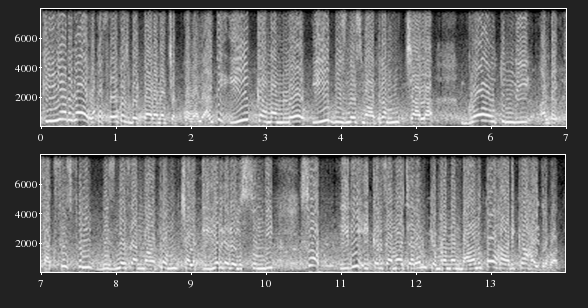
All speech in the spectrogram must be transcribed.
క్లియర్గా ఒక ఫోకస్ పెట్టారనే చెప్పుకోవాలి. అయితే ఈ క్రమంలో ఈ బిజినెస్ మాత్రం చాలా గ్రో అవుతుంది. అంటే సక్సెస్ఫుల్ బిజినెస్ అని మాత్రం చాలా క్లియర్గా తెలుస్తుంది. సో ఇది ఇక్కడ సమాచారం. కెమెరామెన్ భానుతో హారిక హైదరాబాద్.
